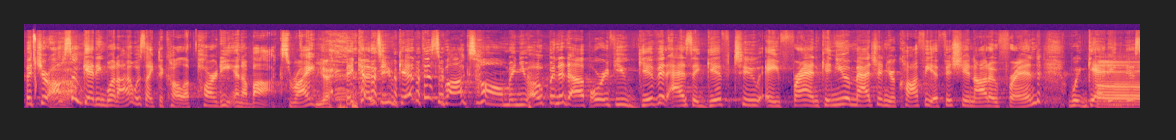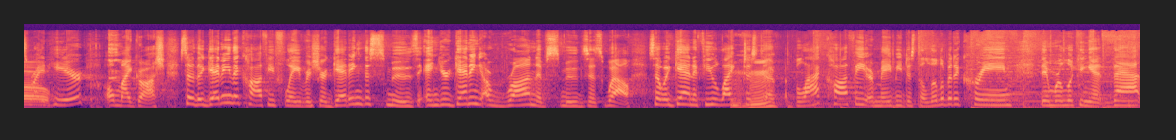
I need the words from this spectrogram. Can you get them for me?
But you're also getting what I always like to call a party in a box, right? Yeah. because you get this box home and you open it up, or if you give it as a gift to a friend, can you imagine your coffee aficionado friend with getting this right Oh. here? Oh my gosh. So they're getting the coffee flavors, you're getting the smooths, and you're getting a run of smooths as well. So again, if you like just Mm-hmm. a black coffee or maybe just a little bit of cream, then we're looking at that.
